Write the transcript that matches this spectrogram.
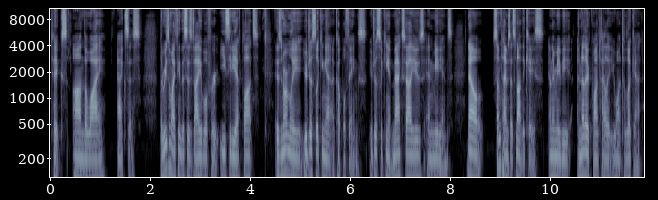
ticks on the y axis. The reason why I think this is valuable for eCDF plots is normally you're just looking at a couple things. You're just looking at max values and medians. Now, sometimes that's not the case, and there may be another quantile that you want to look at.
